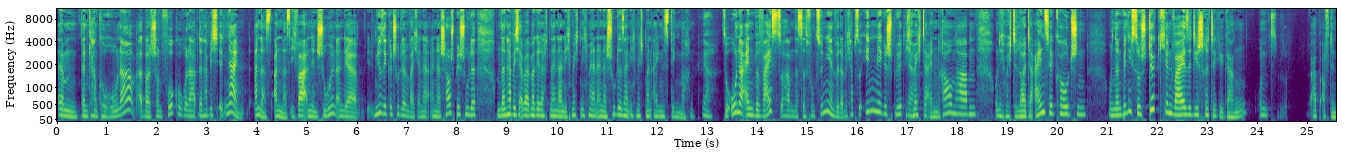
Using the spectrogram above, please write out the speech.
ähm, dann kam Corona, aber schon vor Corona, dann habe ich, äh, nein, anders, anders. Ich war an den Schulen, an der Musicalschule, dann war ich an einer, einer Schauspielschule und dann habe ich aber immer gedacht, nein, nein, ich möchte nicht mehr an einer Schule sein, ich möchte mein eigenes Ding machen. Ja. So ohne einen Beweis zu haben, dass das funktionieren wird. Aber ich habe so in mir gespürt, ich Ja. möchte einen Raum haben und ich möchte Leute einzeln coachen. Und dann bin ich so stückchenweise die Schritte gegangen und habe auf den,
